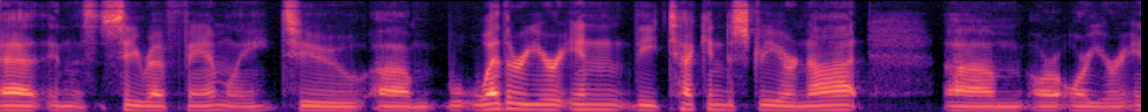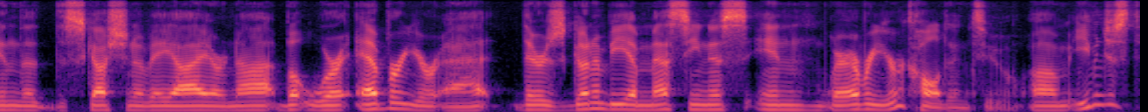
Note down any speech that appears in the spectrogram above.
uh, in the City Rev family to, um, whether you're in the tech industry or not, um, or, or you're in the discussion of AI or not, but wherever you're at, there's going to be a messiness in wherever you're called into, um, even just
